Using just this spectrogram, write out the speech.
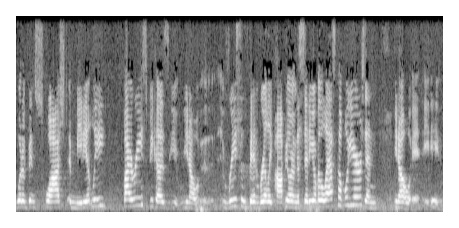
would have been squashed immediately by Rhys because, you, you know, Rhys has been really popular in the city over the last couple years and you know, it, it,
